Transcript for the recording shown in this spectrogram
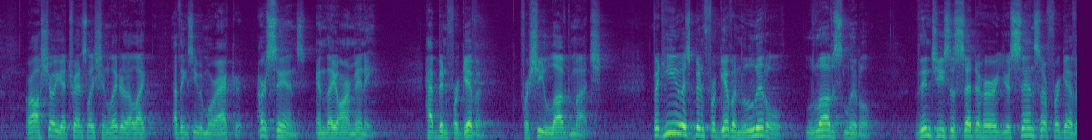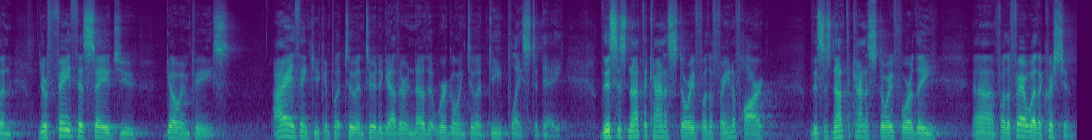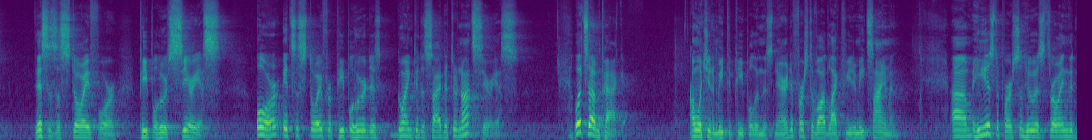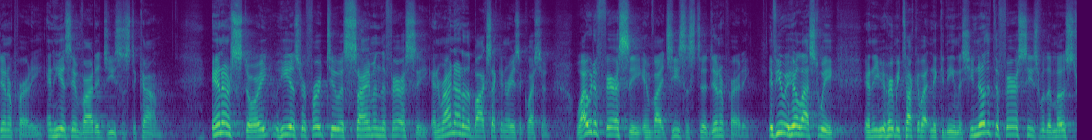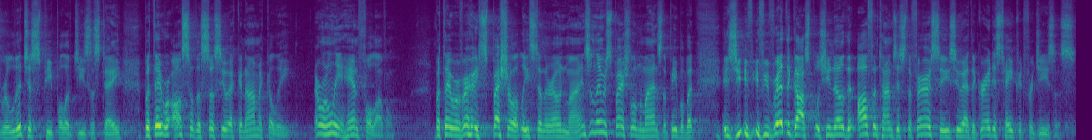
or I'll show you a translation later that I like, I think is even more accurate. Her sins, and they are many, have been forgiven, for she loved much. But he who has been forgiven little loves little. Then Jesus said to her, Your sins are forgiven, your faith has saved you. Go in peace. I think you can put two and two together and know that we're going to a deep place today. This is not the kind of story for the faint of heart. This is not the kind of story for the, uh, for the fair weather Christian. This is a story for people who are serious, or it's a story for people who are just going to decide that they're not serious. Let's unpack it. I want you to meet the people in this narrative. First of all, I'd like for you to meet Simon. Um, he is the person who is throwing the dinner party, and he has invited Jesus to come. In our story, he is referred to as Simon the Pharisee. And right out of the box, I can raise a question Why would a Pharisee invite Jesus to a dinner party? If you were here last week, and you heard me talk about Nicodemus. You know that the Pharisees were the most religious people of Jesus' day, but they were also the socioeconomic elite. There were only a handful of them. But they were very special, at least in their own minds, and they were special in the minds of the people. But you, if, if you've read the Gospels, you know that oftentimes it's the Pharisees who had the greatest hatred for Jesus.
